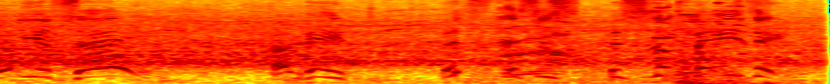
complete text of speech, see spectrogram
what do you say? I mean, this this is this is amazing.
